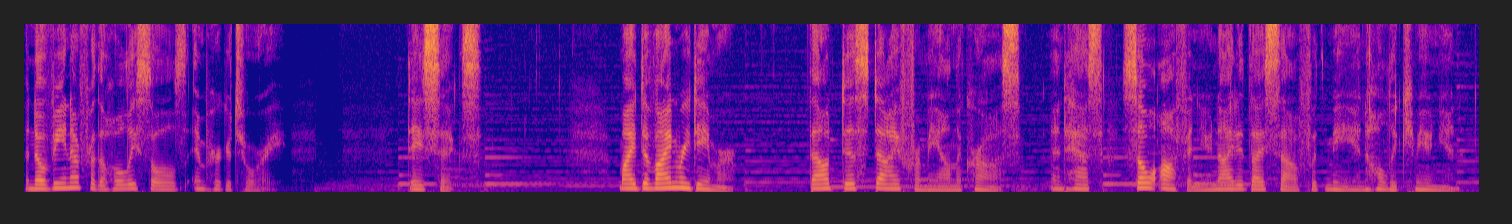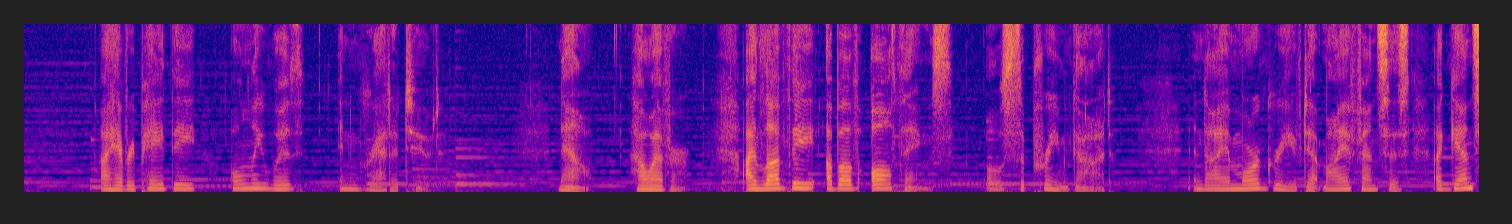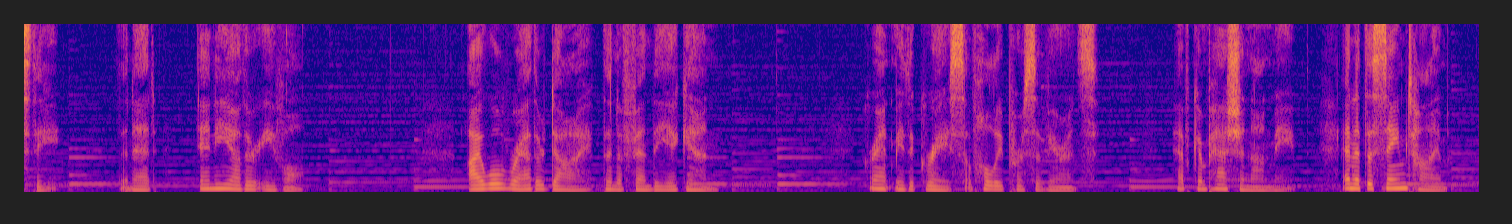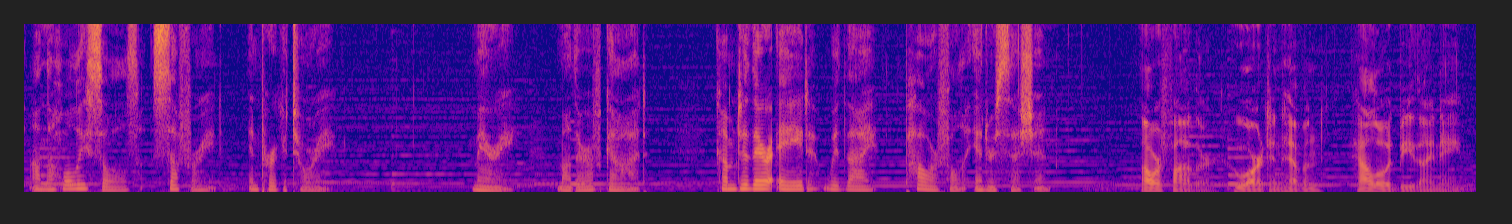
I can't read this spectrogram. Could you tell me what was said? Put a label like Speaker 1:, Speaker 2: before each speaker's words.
Speaker 1: A novena for the holy souls in purgatory. Day 6. My divine Redeemer, thou didst die for me on the cross, and hast so often united thyself with me in Holy Communion. I have repaid thee only with ingratitude. Now, however, I love thee above all things, O Supreme God, and I am more grieved at my offenses against thee than at any other evil. I will rather die than offend thee again. Grant me the grace of holy perseverance. Have compassion on me, and at the same time on the holy souls suffering in purgatory. Mary, Mother of God, come to their aid with thy powerful intercession.
Speaker 2: Our Father, who art in heaven, hallowed be thy name.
